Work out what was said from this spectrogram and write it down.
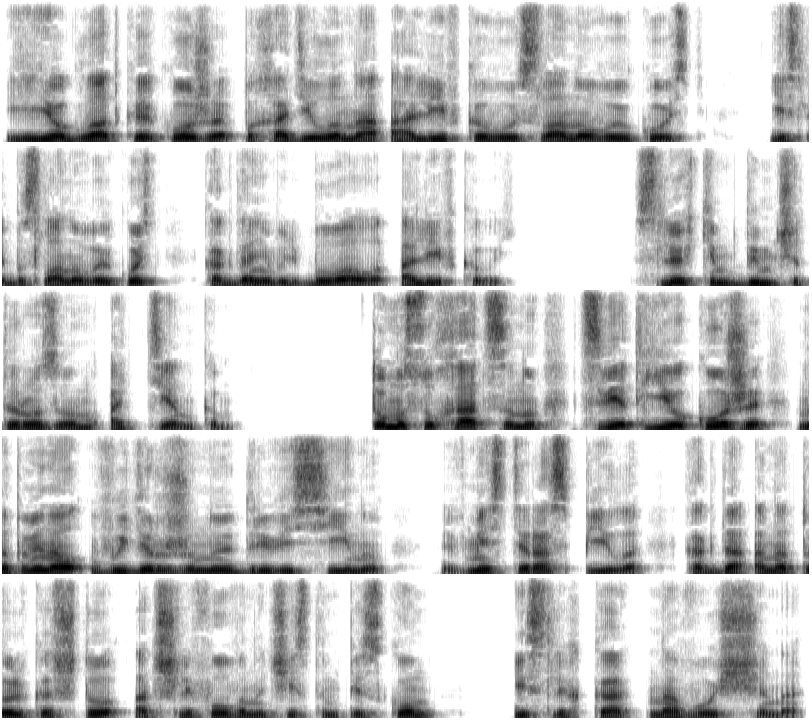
Ее гладкая кожа походила на оливковую слоновую кость, если бы слоновая кость когда-нибудь бывала оливковой, с легким дымчато-розовым оттенком. Томасу Хадсону цвет ее кожи напоминал выдержанную древесину вместе распила, когда она только что отшлифована чистым песком и слегка навощена.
